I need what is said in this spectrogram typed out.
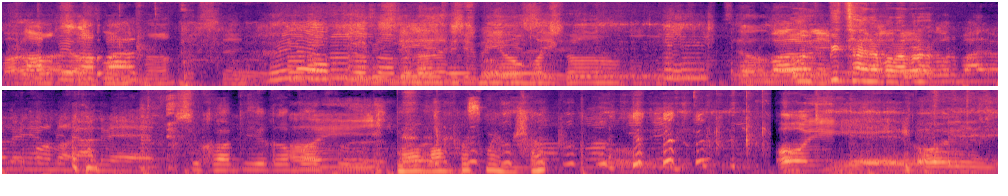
Kapıyı kapat. Böyle yapıyoruz abi. Bir tane bana bırak. Kurban olayım. Şu kapıyı kapat. Ay. Ne Valkos muymuş ha? Oy. Oy.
